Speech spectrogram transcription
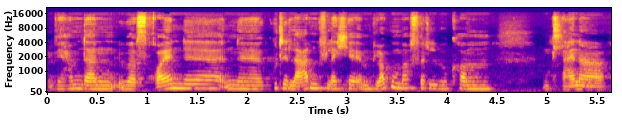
Wir haben dann über Freunde eine gute Ladenfläche im Glockenbachviertel bekommen ein kleiner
